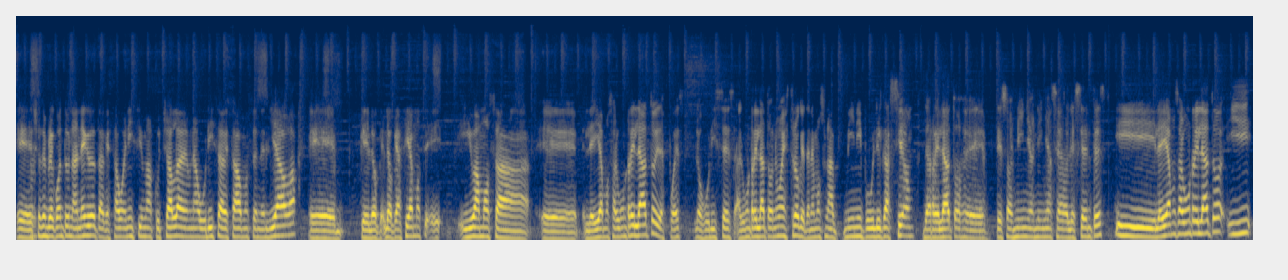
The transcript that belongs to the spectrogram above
Eh, yo siempre cuento una anécdota que está buenísima escucharla de una gurisa que estábamos en el IABA, que lo, que hacíamos, eh, íbamos a, eh, leíamos algún relato y después los gurises, algún relato nuestro, que tenemos una mini publicación de relatos de, esos niños, niñas y adolescentes, y leíamos algún relato y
